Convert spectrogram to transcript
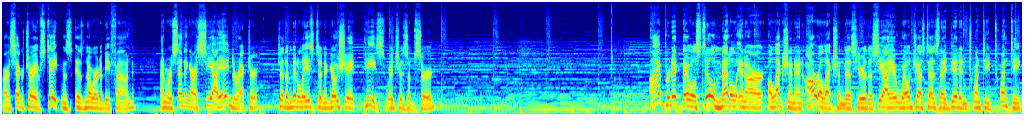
Our secretary of state is, is nowhere to be found. And we're sending our CIA director to the Middle East to negotiate peace, which is absurd. I predict they will still meddle in our election, in our election this year. The CIA will, just as they did in 2020.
